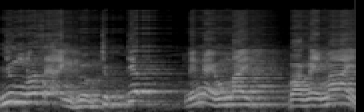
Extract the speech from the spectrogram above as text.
Nhưng nó sẽ ảnh hưởng trực tiếp đến ngày hôm nay và ngày mai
